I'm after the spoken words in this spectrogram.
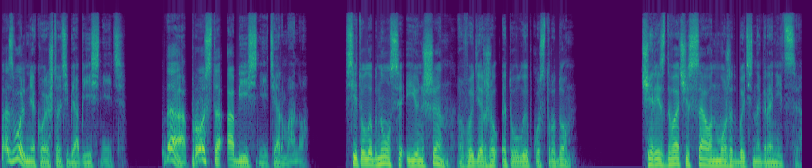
позволь мне кое-что тебе объяснить. Да, просто объяснить Арману. Сид улыбнулся, и Юньшен выдержал эту улыбку с трудом. Через два часа он может быть на границе.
